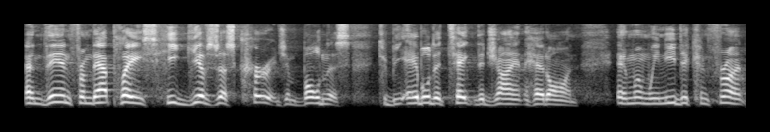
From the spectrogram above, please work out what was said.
And then from that place, He gives us courage and boldness to be able to take the giant head on. And when we need to confront,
